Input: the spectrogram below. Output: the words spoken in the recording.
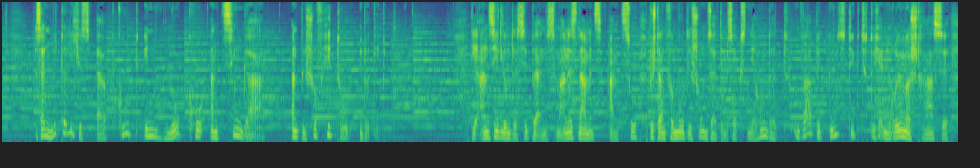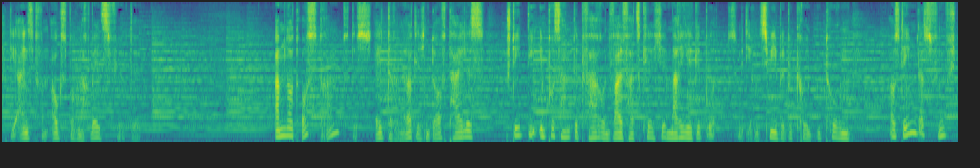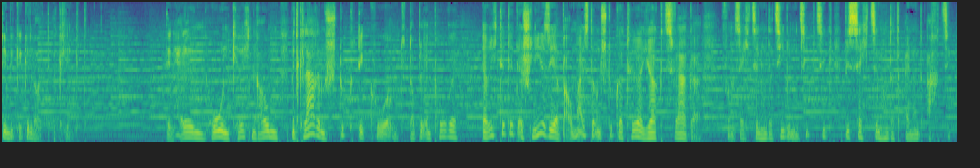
sein mütterliches Erbgut in Loco Anzinga an Bischof Hitto übergibt. Die Ansiedlung der Sippe eines Mannes namens Anzo bestand vermutlich schon seit dem 6. Jahrhundert und war begünstigt durch eine Römerstraße, die einst von Augsburg nach Wels führte. Am Nordostrand des älteren nördlichen Dorfteiles steht die imposante Pfarr- und Wallfahrtskirche Maria Geburt mit ihrem zwiebelbekrönten Turm, aus dem das fünfstimmige Geläut erklingt. Den hellen, hohen Kirchenraum mit klarem Stuckdekor und Doppelempore errichtete der Schlierseer Baumeister und Stuckateur Jörg Zwerger von 1677 bis 1681.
